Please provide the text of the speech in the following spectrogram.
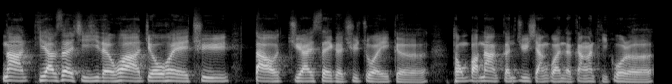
那 T W 社 C C 的话，就会去到 G I C 去做一个通报。那根据相关的刚刚提过了。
